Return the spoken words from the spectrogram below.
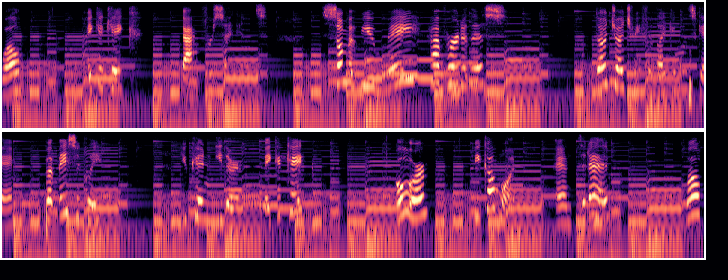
well, Make a Cake Back for Seconds. Some of you may have heard of this. Don't judge me for liking this game, but basically, you can either make a cake or become one. And today, well,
